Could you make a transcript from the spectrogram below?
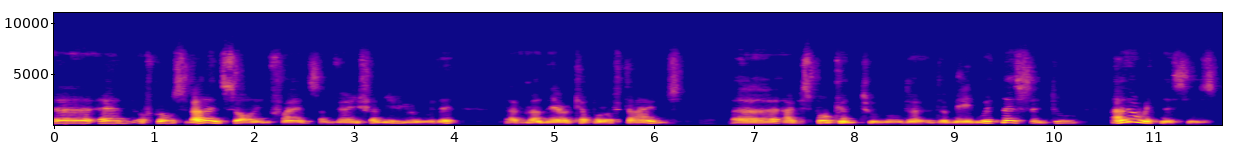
Uh, and of course, Valensole in France, I'm very familiar with it. I've gone there a couple of times. Uh, I've spoken to the, the main witness and to other witnesses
